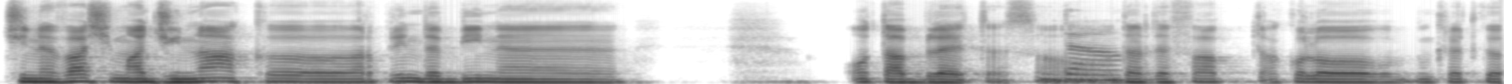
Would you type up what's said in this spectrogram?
cineva și imagina că ar prinde bine o tabletă. Sau, da. Dar, de fapt, acolo cred că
